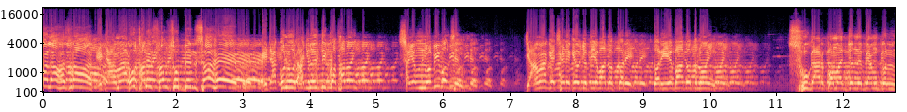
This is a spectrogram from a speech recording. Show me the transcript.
আলা হযরত এটা আমার কথা নয়। শামসুদ্দিন সাহেব। এটা কোনো রাজনৈতিক কথা নয়। স্বয়ং নবী বলছেন যে আমাকে ছেড়ে কেউ যদি ইবাদত করে তোর ইবাদত নয়। সুগার কমার জন্য ব্যায়াম করল।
